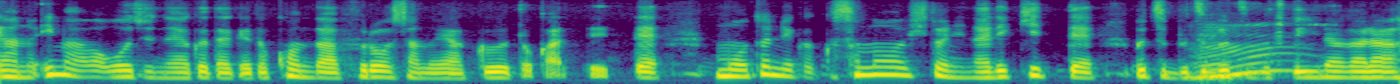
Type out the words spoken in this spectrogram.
あの、今は王子の役だけど、今度は不老者の役とかって言って、もうとにかくその人になりきって、ブツブツブツブツ言いながら、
